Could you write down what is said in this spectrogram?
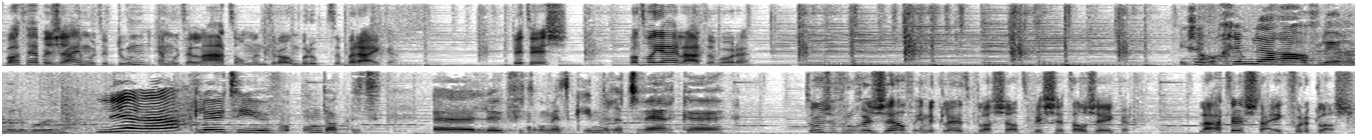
Wat hebben zij moeten doen en moeten laten om hun droomberoep te bereiken? Dit is Wat wil jij laten worden? Ik zou wel gymleraar of leraar willen worden. Leraar? Kleuterjuf, omdat ik het uh, leuk vind om met kinderen te werken. Toen ze vroeger zelf in de kleuterklas zat, wist ze het al zeker. Later sta ik voor de klas.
